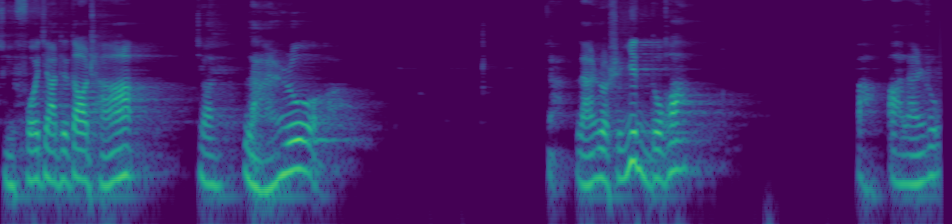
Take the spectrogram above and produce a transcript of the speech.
所以佛家的道场叫兰若，啊，兰若是印度话，啊，阿兰若，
